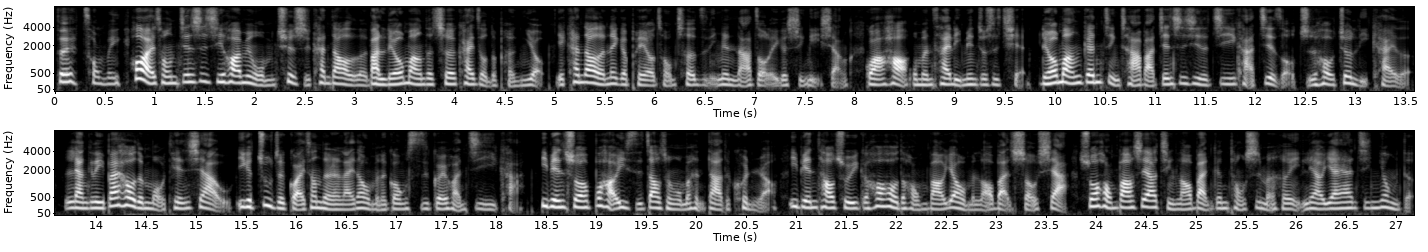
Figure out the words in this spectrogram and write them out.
对，聪明。后来从监视器画面，我们确实看到了把流氓的车开走的朋友，也看到了那个朋友从车子里面拿走了一个行李箱，挂号，我们猜里面就是钱。流氓跟警察把监视器的记忆卡借走之后就离开了。两个礼拜后的。某天下午，一个拄着拐杖的人来到我们的公司归还记忆卡，一边说不好意思造成我们很大的困扰，一边掏出一个厚厚的红红包要我们老板收下，说红包是要请老板跟同事们喝饮料压压惊用的。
